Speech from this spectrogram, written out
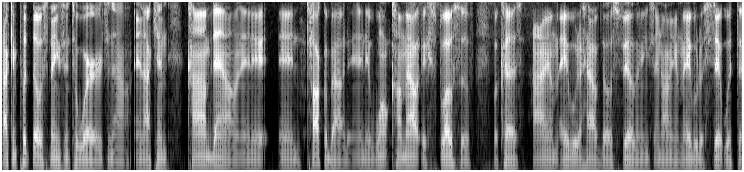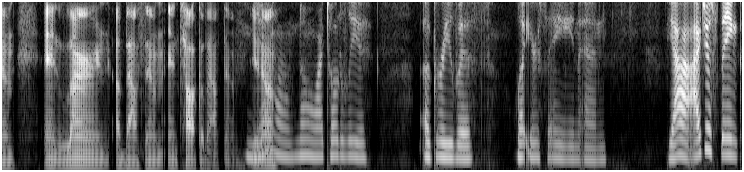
I can put those things into words now and I can calm down and it and talk about it and it won't come out explosive because I am able to have those feelings and I am able to sit with them and learn about them and talk about them, you know? no, I totally agree with what you're saying and yeah, I just think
